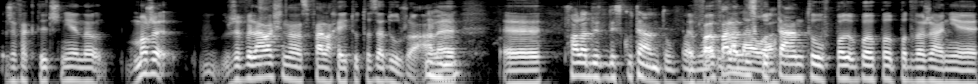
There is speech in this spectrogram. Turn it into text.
że faktycznie, no, może że wylała się na nas fala hejtu to za dużo, ale. Mhm. E, fala dy dyskutantów. Fa fala dyskutantów, po, po, po, podważanie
